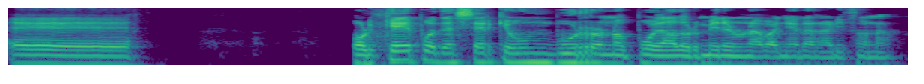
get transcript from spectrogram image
eh, ¿Por qué puede ser que un burro no pueda dormir en una bañera en Arizona?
